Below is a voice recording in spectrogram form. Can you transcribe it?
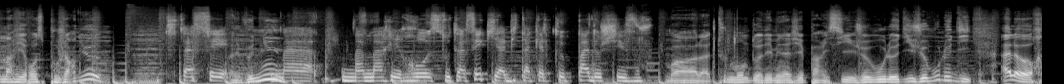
Marie-Rose Poujardieu. Tout à fait Elle est venue. ma, ma Marie Rose tout à fait qui habite à quelques pas de chez vous Voilà, tout le monde doit déménager par ici, je vous le dis, je vous le dis. Alors,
